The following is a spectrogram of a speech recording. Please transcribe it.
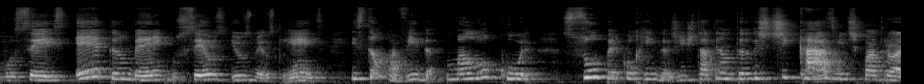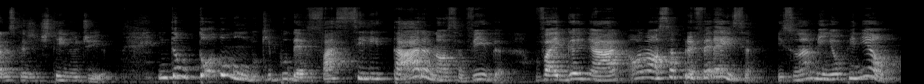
vocês e também os seus e os meus clientes, estão com a vida uma loucura, super corrida. A gente está tentando esticar as 24 horas que a gente tem no dia. Então, todo mundo que puder facilitar a nossa vida vai ganhar a nossa preferência. Isso na minha opinião.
